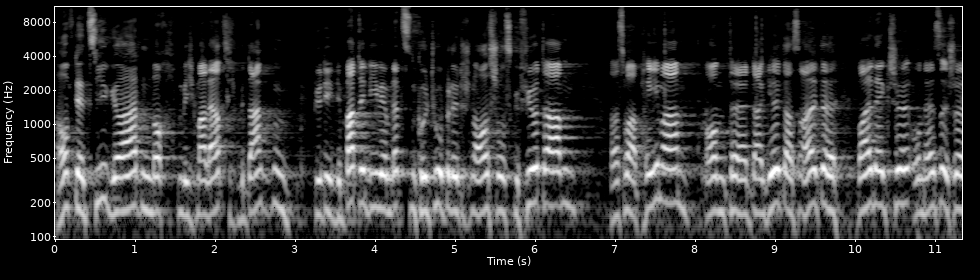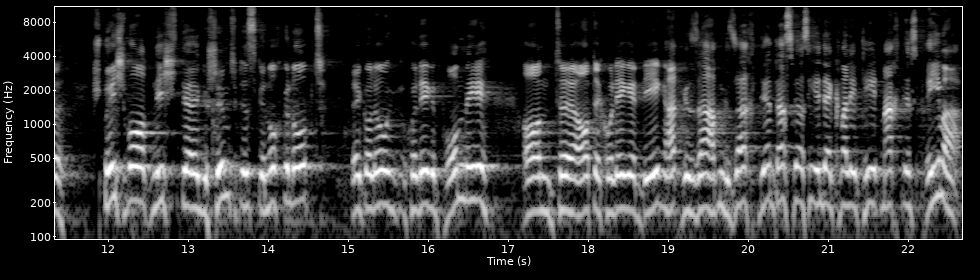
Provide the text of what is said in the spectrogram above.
auf der Zielgeraden noch mich mal herzlich bedanken für die Debatte, die wir im letzten Kulturpolitischen Ausschuss geführt haben. Das war prima. Und äh, da gilt das alte waldeckische und hessische Sprichwort, nicht geschimpft ist genug gelobt der Kollege Promny und äh, auch der Kollege Degen haben gesagt, das, was ihr in der Qualität macht, ist prima.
